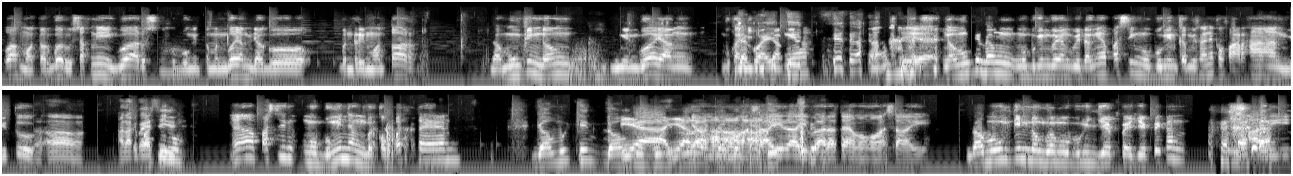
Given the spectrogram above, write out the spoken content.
wah motor gua rusak nih gua harus Hmm. hubungin temen gue yang jago benerin motor nggak mungkin dong hubungin gua yang bukan Jago di bidangnya Iya. nggak mungkin dong ngubungin gue yang bidangnya pasti ngubungin ke misalnya ke Farhan gitu Heeh. anak Ya, pasti ngub- ya pasti ngubungin yang berkompeten nggak mungkin dong Iya, iya, Yang menguasai lah ibaratnya yang menguasai. Nggak mungkin dong gue ngubungin JP JP kan ahli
